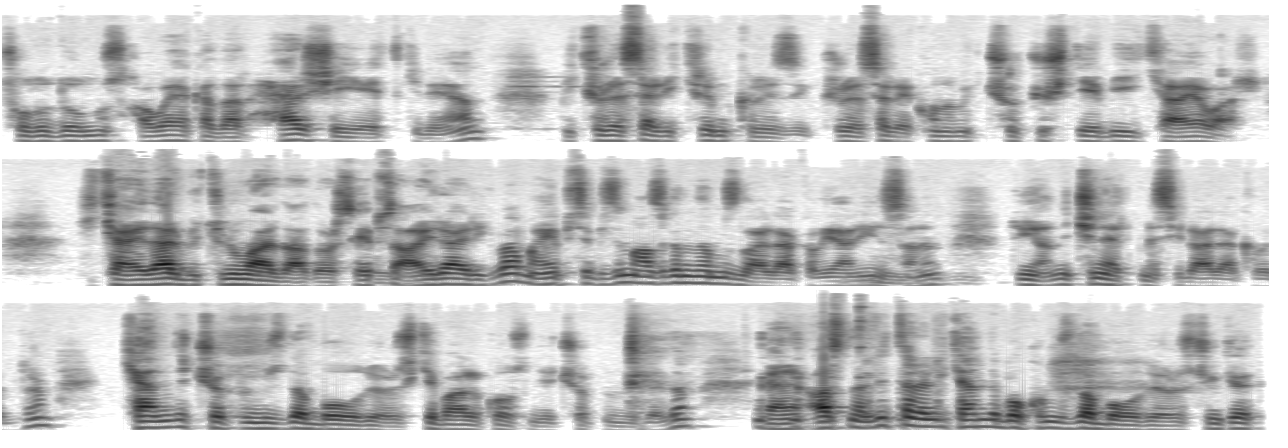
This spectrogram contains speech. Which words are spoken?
soluduğumuz havaya kadar her şeyi etkileyen bir küresel iklim krizi, küresel ekonomik çöküş diye bir hikaye var. Hikayeler bütünü var daha doğrusu. Hepsi ayrı ayrı gibi ama hepsi bizim azgınlığımızla alakalı. Yani insanın dünyanın içine etmesiyle alakalı bir durum. Kendi çöpümüzde boğuluyoruz. Kibarlık olsun diye çöpümüz dedim. Yani aslında literally kendi bokumuzda boğuluyoruz. Çünkü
